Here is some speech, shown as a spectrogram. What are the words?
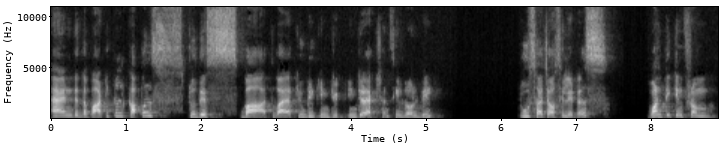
and the particle couples to this bath via cubic inter interactions involving two such oscillators one taken from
